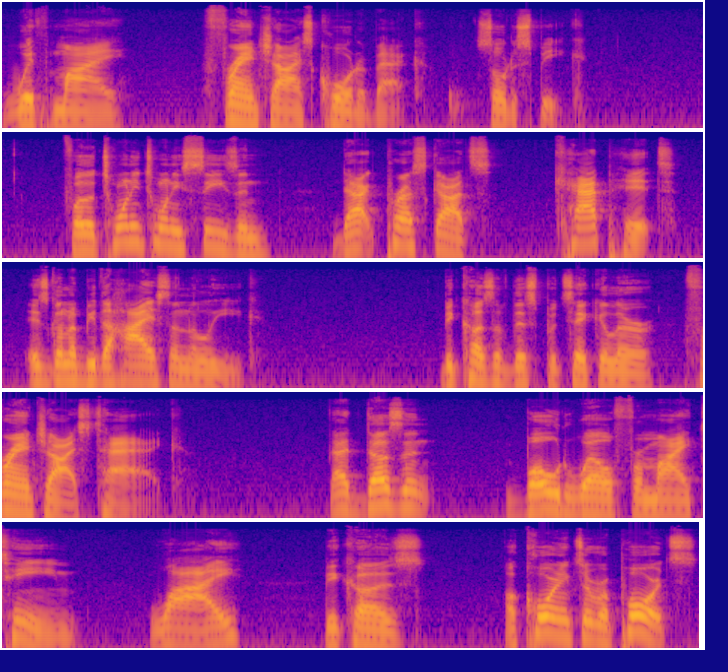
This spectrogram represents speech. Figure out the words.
with my franchise quarterback, so to speak. For the 2020 season, Dak Prescott's cap hit is going to be the highest in the league because of this particular franchise tag. That doesn't bode well for my team. Why? Because according to reports,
